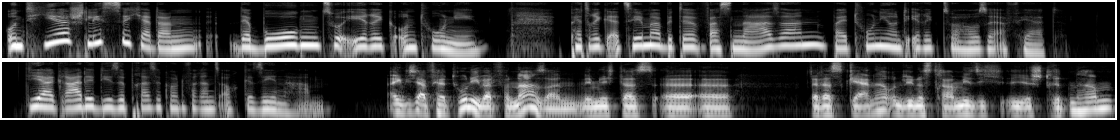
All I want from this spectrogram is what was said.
Und hier schließt sich ja dann der Bogen zu Erik und Toni. Patrick, erzähl mal bitte, was Nasan bei Toni und Erik zu Hause erfährt, die ja gerade diese Pressekonferenz auch gesehen haben. Eigentlich erfährt Toni was von Nasan, nämlich dass, äh, äh, dass Gerner und Linus Trami sich gestritten haben,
